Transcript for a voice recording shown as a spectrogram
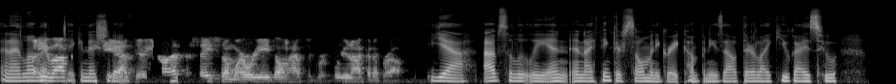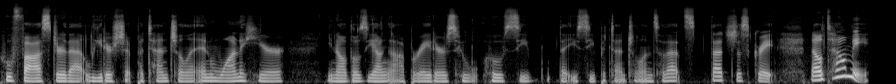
And I love Plenty it. Take initiative. Out there. You don't have to stay somewhere where you don't have to, where you're not going to grow. Yeah, absolutely. And and I think there's so many great companies out there like you guys who who foster that leadership potential and want to hear, you know, those young operators who who see that you see potential. And so that's that's just great. Now tell me,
